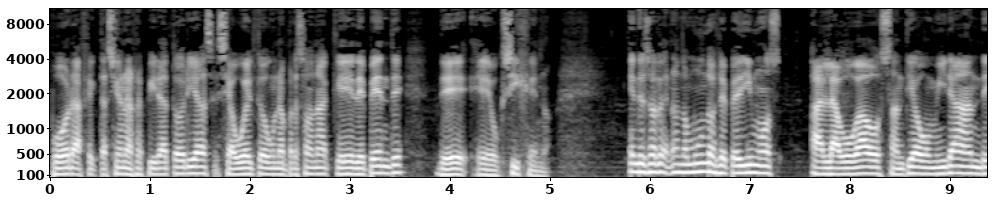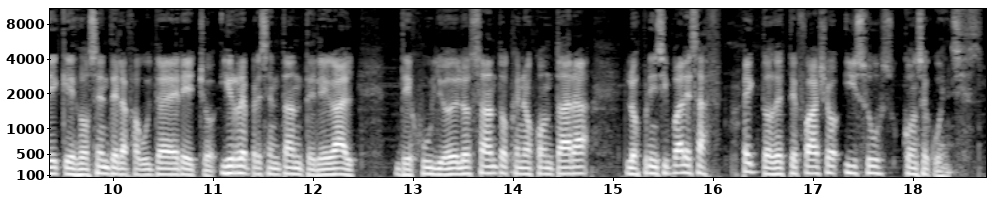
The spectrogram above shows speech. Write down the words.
Por afectaciones respiratorias se ha vuelto una persona que depende de eh, oxígeno. En Desordenando Mundos le pedimos al abogado Santiago Mirande, que es docente de la Facultad de Derecho y representante legal de Julio de los Santos, que nos contara los principales aspectos de este fallo y sus consecuencias.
